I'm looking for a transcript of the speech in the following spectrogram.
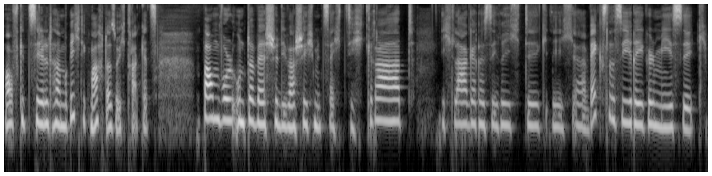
aufgezählt haben, richtig macht, also ich trage jetzt Baumwollunterwäsche, die wasche ich mit 60 Grad, ich lagere sie richtig, ich äh, wechsle sie regelmäßig,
